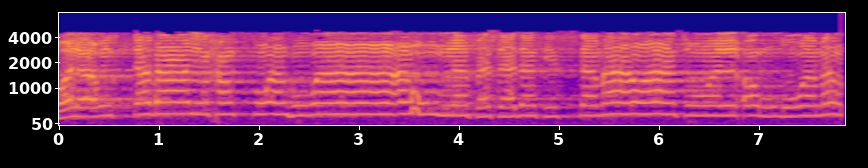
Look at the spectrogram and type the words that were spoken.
ولو اتبع الحق أهواءهم لفسدت السماوات والأرض ومن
